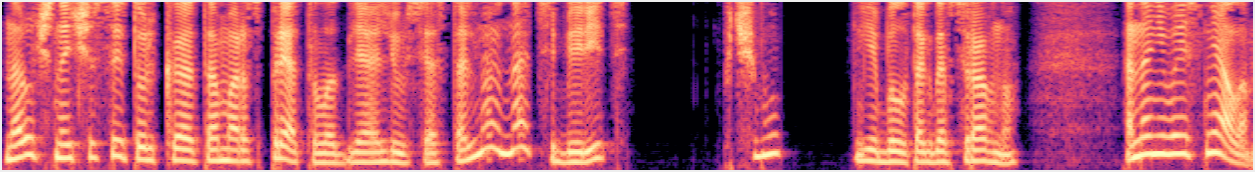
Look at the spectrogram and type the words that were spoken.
Наручные часы только Тамара спрятала для Люси, остальное нате, берите. Почему? Ей было тогда все равно. Она не выясняла.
